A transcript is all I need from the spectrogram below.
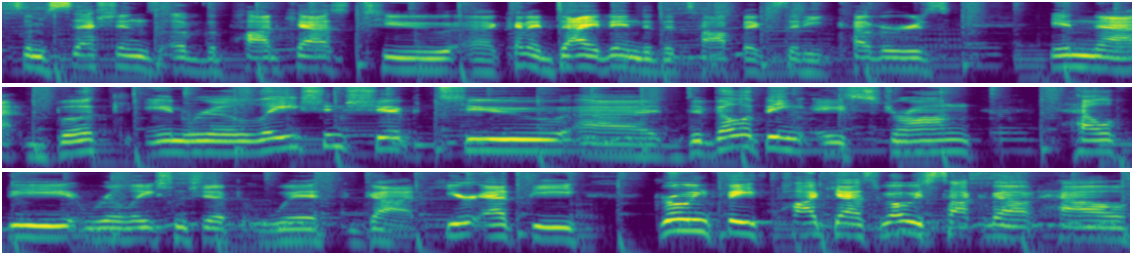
some sessions of the podcast to uh, kind of dive into the topics that he covers in that book in relationship to uh, developing a strong, healthy relationship with God. Here at the Growing Faith podcast, we always talk about how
